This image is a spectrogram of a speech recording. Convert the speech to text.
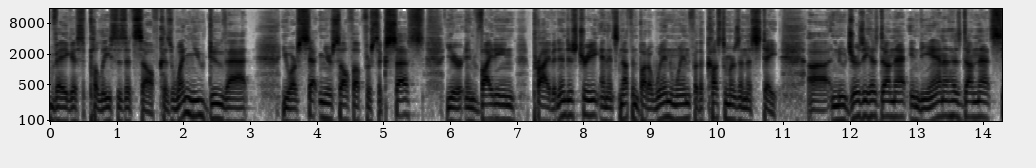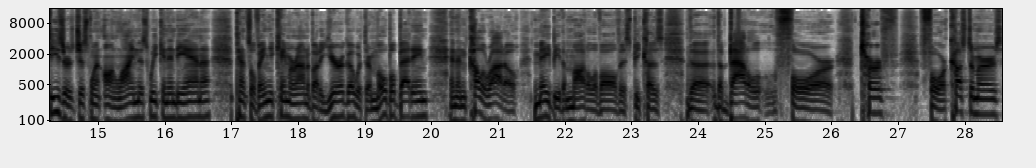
Vegas polices itself. Because when you do that, you are setting yourself up for success. You're inviting private industry, and it's nothing but a win win for the customers in the state. Uh, New Jersey has done that. Indiana has done that. Caesars just went online this week in Indiana. Pennsylvania came around about a year ago with their mobile betting. And then Colorado may be the model of all this because the, the battle for turf, for customers,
